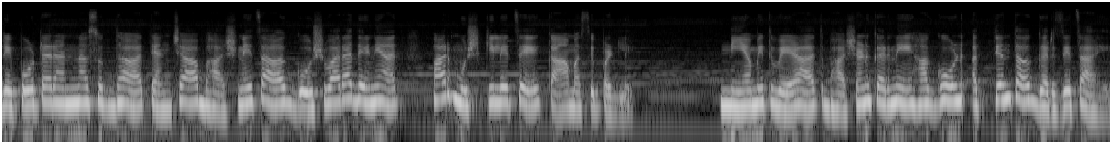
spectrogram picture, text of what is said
रिपोर्टरांना सुद्धा त्यांच्या भाषणेचा गोषवारा देण्यात फार मुश्किलेचे काम असे पडले. नियमित वेळात भाषण करणे हा गुण अत्यंत गरजेचा आहे.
